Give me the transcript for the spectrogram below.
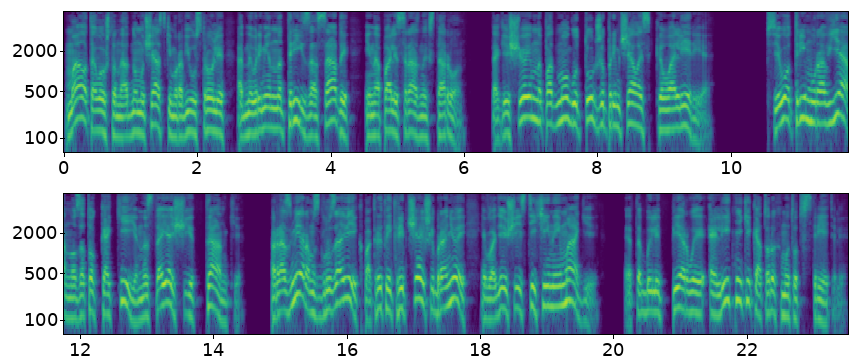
Мало того, что на одном участке муравьи устроили одновременно три засады и напали с разных сторон, так еще им на подмогу тут же примчалась кавалерия. Всего три муравья, но зато какие, настоящие танки. Размером с грузовик, покрытые крепчайшей броней и владеющие стихийной магией. Это были первые элитники, которых мы тут встретили.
